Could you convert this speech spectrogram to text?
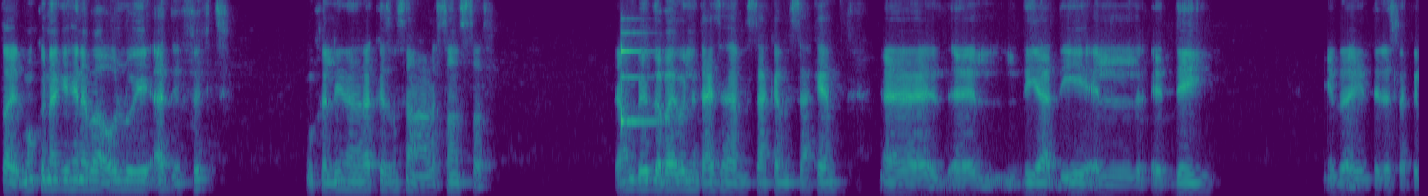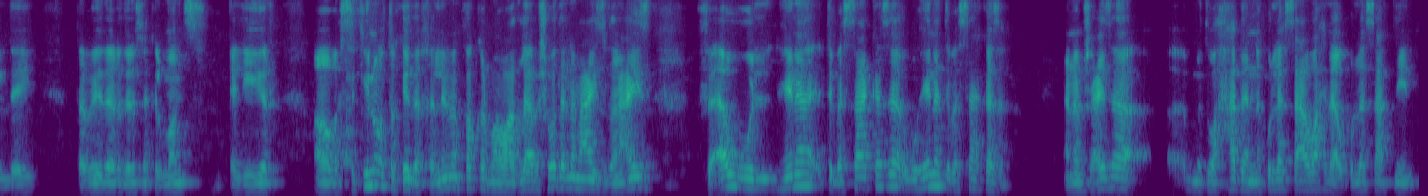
طيب ممكن أجي هنا بقى أقول له إيه add effect وخلينا نركز مثلا على ال sun study تمام؟ بيبدأ بقى يقول لي أنت عايزها من الساعة كام للساعة كام؟ الدقيقه قد إيه؟ ال day يبدأ يدرس لك ال day طب يقدر يدرس لك ال month ال year آه بس في نقطة كده خلينا نفكر مع بعض. لا مش هو ده اللي أنا عايزه. ده أنا عايز في أول هنا تبقى الساعة كذا وهنا تبقى الساعة كذا. أنا مش عايزها متوحدة إن كلها الساعة واحدة أو كلها الساعة 2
